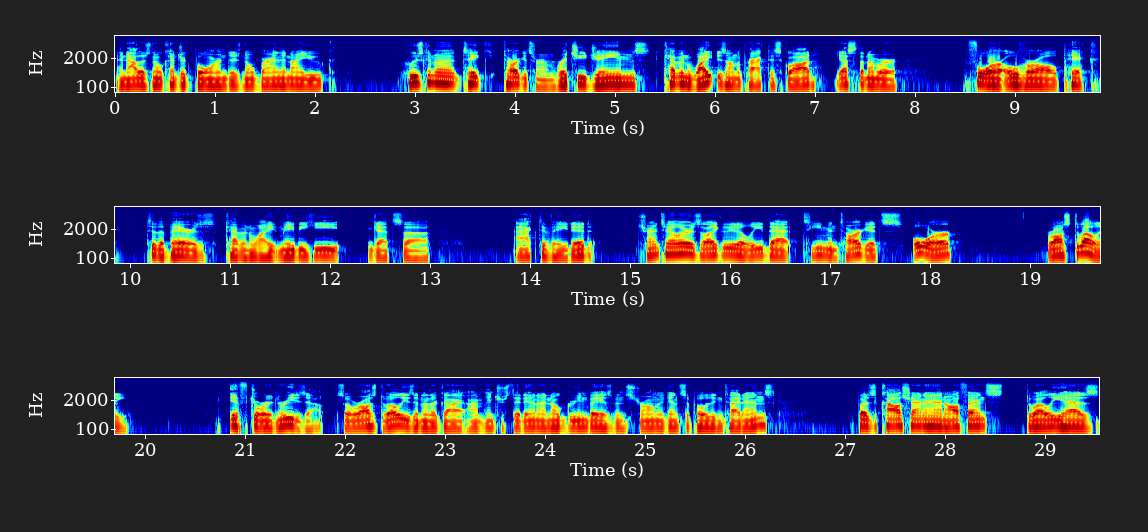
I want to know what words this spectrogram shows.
and now there's no Kendrick Bourne, there's no Brandon Aiyuk. Who's gonna take targets from him? Richie James, Kevin White is on the practice squad. Yes, the number four overall pick to the Bears, Kevin White. Maybe he gets uh, activated. Trent Taylor is likely to lead that team in targets, or Ross Dwelley if Jordan Reed is out. So Ross Dwelley is another guy I'm interested in. I know Green Bay has been strong against opposing tight ends, but as a Kyle Shanahan offense, Dwelley has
